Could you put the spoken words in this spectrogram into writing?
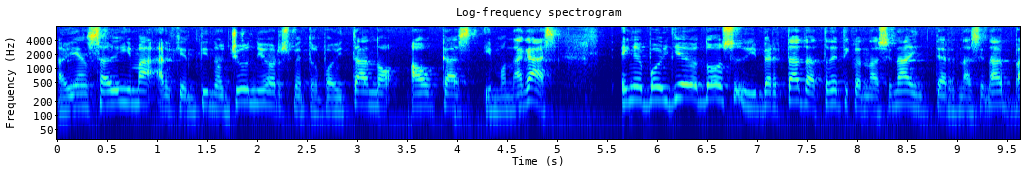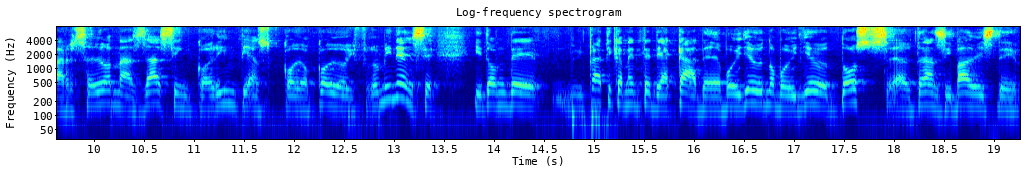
Alianza Lima, Argentino Juniors, Metropolitano, Aucas y Monagas. En el bolillero 2, Libertad Atlético Nacional Internacional, Barcelona, Racing, Corinthians, Colo Colo y Fluminense. Y donde prácticamente de acá, del bolillero 1, bolillero 2, rivales de,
